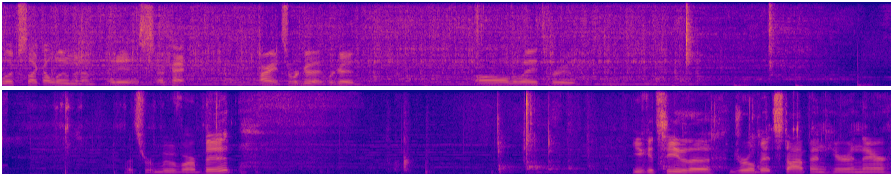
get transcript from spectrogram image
Looks like aluminum. It is. Okay. All right, so we're good. We're good. All the way through. Let's remove our bit. You could see the drill bit stopping here and there.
